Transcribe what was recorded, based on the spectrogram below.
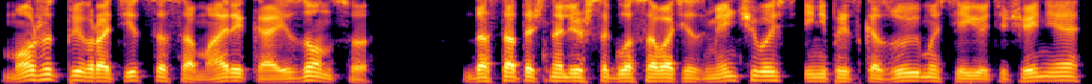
может превратиться сама река Изонсу. Достаточно лишь согласовать изменчивость и непредсказуемость ее течения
